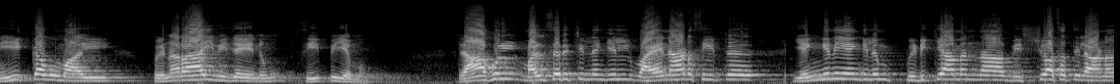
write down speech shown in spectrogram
നീക്കവുമായി പിണറായി വിജയനും സി പി എമ്മും. രാഹുൽ മത്സരിച്ചില്ലെങ്കിൽ വയനാട് സീറ്റ് എങ്ങനെയെങ്കിലും പിടിക്കാമെന്ന വിശ്വാസത്തിലാണ്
